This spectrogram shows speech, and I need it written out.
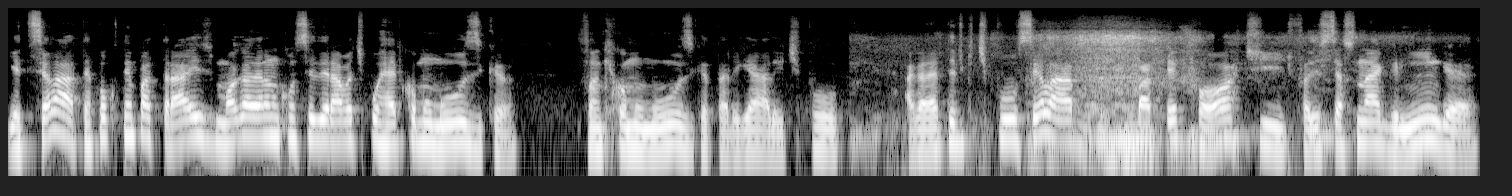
E, sei lá, até pouco tempo atrás, a galera não considerava, tipo, rap como música funk como música, tá ligado? E, tipo, a galera teve que, tipo, sei lá, bater forte, fazer sucesso na gringa.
